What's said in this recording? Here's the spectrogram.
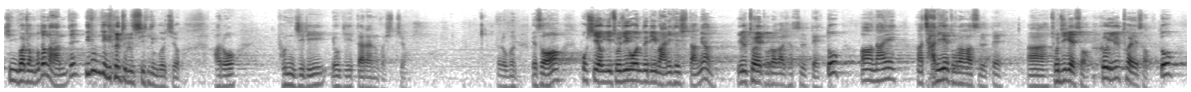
김 과장보다 나은데? 이런 얘기를 들을 수 있는 거죠. 바로 본질이 여기 있다라는 것이죠. 여러분, 그래서 혹시 여기 조직원들이 많이 계시다면 일터에 돌아가셨을 때, 또 어, 나의 아, 자리에 돌아갔을 때, 아, 조직에서 그 일터에서 또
